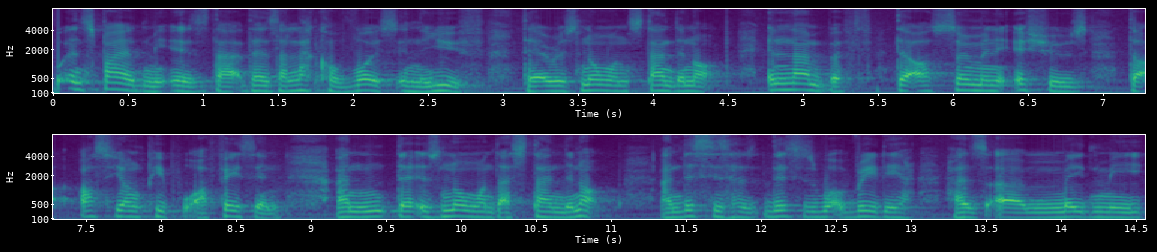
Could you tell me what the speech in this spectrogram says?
What inspired me is that there's a lack of voice in the youth. There is no one standing up. In Lambeth, there are so many issues that us young people are facing, and there is no one that's standing up. And this is this is what really has um, made me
